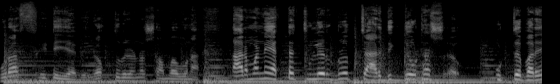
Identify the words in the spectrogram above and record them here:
ওরা ফেটে যাবে, রক্ত বেরোনোর সম্ভাবনা। তার মানে একটা চুলের গ্রোথ চার দিক দিয়ে ওঠা উঠতে পারে।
